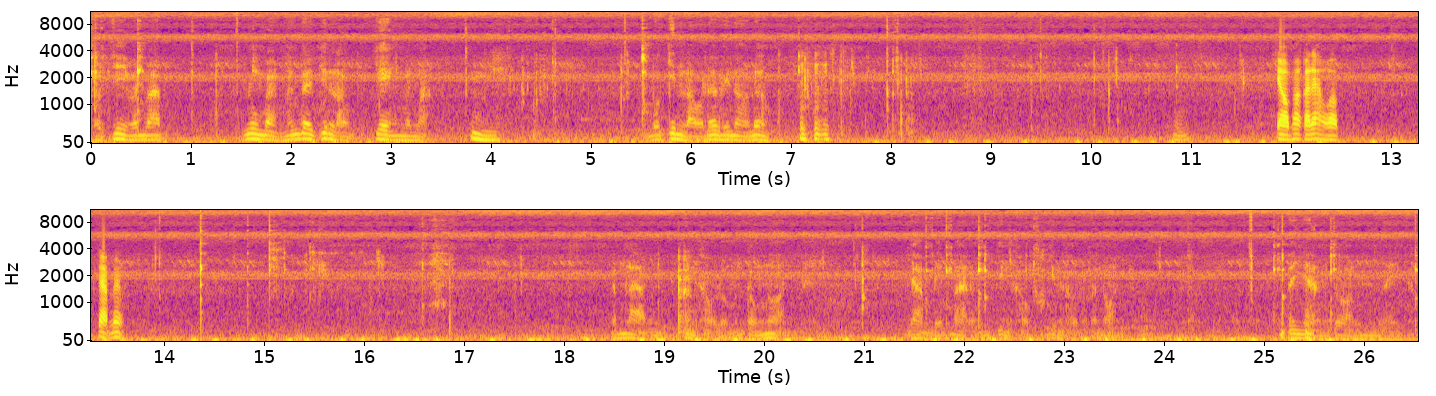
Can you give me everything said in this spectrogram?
ตอนที่มันมาลุงแบบมันได้กินเหล้าเก่งมันว่าบ่กินเหล้าเด้อพี่น้องเด้อ เกี่ยวผักกระดาวครับแซ่บไหมตำรามันกินเขาวแล้วมันต้องนอนยามเบ็ดมาแล้วมันกินเขาวกินเขาวแล้วก็นอนไปย่างตอนเมื่อยครับ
